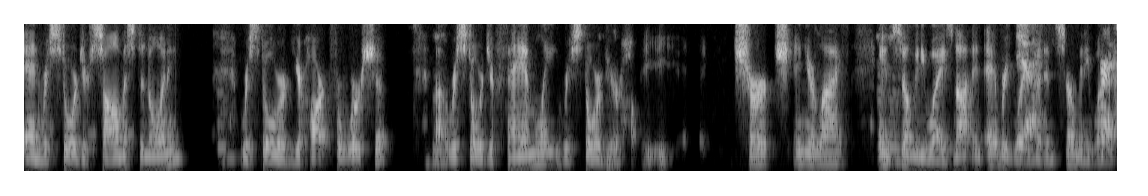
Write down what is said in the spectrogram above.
and restored your psalmist anointing, Mhm. restored your heart for worship, uh, Mhm. restored your family, restored your church in your life in Mhm. so many ways, not in every way, Yeah. but in so many ways. Right.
